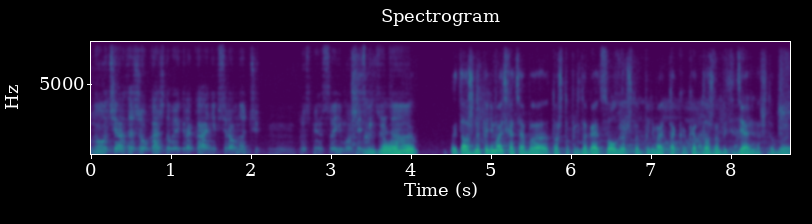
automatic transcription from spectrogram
Ну, чарты же у каждого игрока, они все равно чуть плюс-минус свои, может, есть ну, какие-то... Ну, мы должны понимать хотя бы то, что предлагает solver, чтобы понимать так, как это должно быть идеально, чтобы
